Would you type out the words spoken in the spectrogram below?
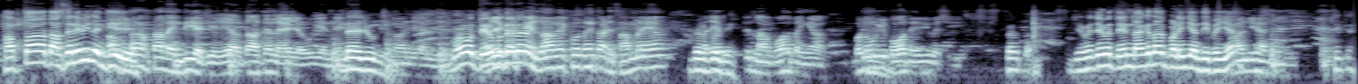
ਹਫਤਾ 10 ਦਿਨੇ ਵੀ ਲੈਂਦੀ ਹੈ ਜੀ? ਹਫਤਾ ਹਫਤਾ ਲੈਂਦੀ ਹੈ ਜੀ ਇਹ 10 ਦਿਨ ਲੈ ਜਾਊਗੀ ਇੰਨੇ। ਲੈ ਜੂਗੀ ਹਾਂਜੀ ਹਾਂਜੀ। ਮੈਂ ਉਹ ਦਿਨ ਬ ਦਿਨ ਢਿੱਲਾਂ ਵੇਖੋ ਤੁਸੀਂ ਤੁਹਾਡੇ ਸਾਹਮਣੇ ਆ। ਬਿਲਕੁਲ ਜੀ। ਢਿੱਲਾਂ ਬਹੁਤ ਪਈਆਂ ਬਣੂਗੀ ਬਹੁਤ ਇਹ ਵੀ ਮੱਛੀ ਬਿਲਕੁਲ। ਜਿਵੇਂ ਜਿਵੇਂ ਦਿਨ ਲੰਘਦਾ ਬਣੀ ਜਾਂਦੀ ਪਈ ਆ ਹਾਂਜੀ ਹਾਂਜੀ। ਠੀਕ ਹੈ।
